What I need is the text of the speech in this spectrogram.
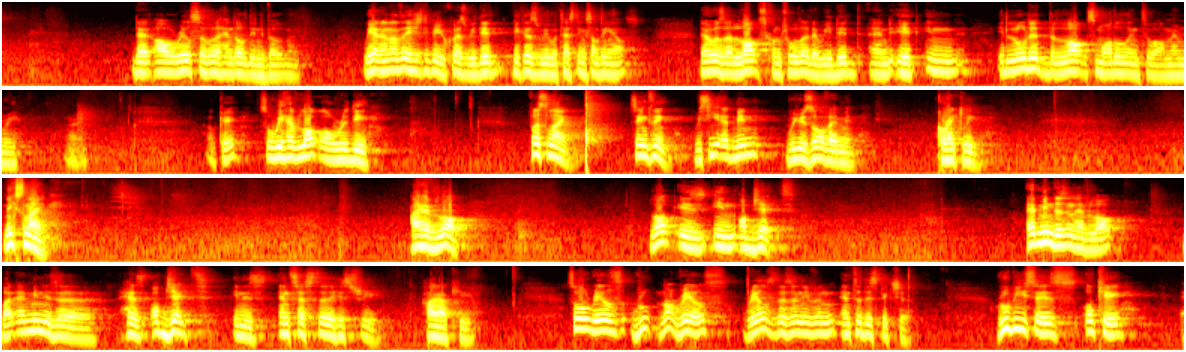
that our Rails server handled in development. We had another HTTP request we did because we were testing something else there was a logs controller that we did, and it in it loaded the logs model into our memory. Okay, so we have log already. First line, same thing. We see admin, we resolve admin correctly. Next line. I have log. Log is in object. Admin doesn't have log, but admin is a has object in its ancestor history hierarchy. So Rails, not Rails, Rails doesn't even enter this picture. Ruby says, okay,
